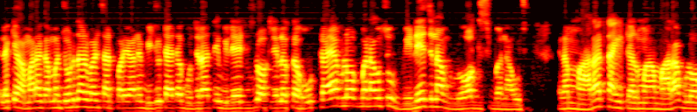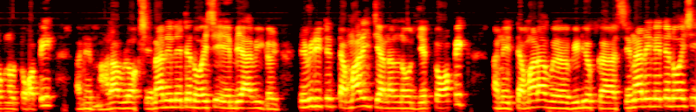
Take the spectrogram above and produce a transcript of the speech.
એટલે કે અમારા ગામમાં જોરદાર વરસાદ પડ્યો. અને બીજું ટાઇટલ ગુજરાતી વિલેજ વ્લોગ્સ એટલે કે હું કયા વ્લોગ બનાવું છું? વિલેજના વ્લોગ્સ બનાવું છું. એટલે મારા ટાઇટલમાં મારા બ્લોગનો ટોપિક અને મારા બ્લોગ શેના રિલેટેડ હોય છે એ બે આવી ગયું. એવી રીતે તમારી ચેનલનો જે ટોપિક અને તમારા વીડિયો શેના રિલેટેડ હોય છે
